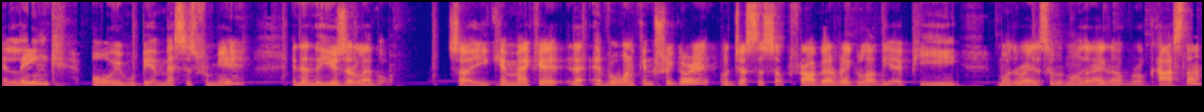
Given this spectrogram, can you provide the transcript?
a link or it will be a message from you, and then the user level. So you can make it that everyone can trigger it, or just a subscriber, regular VIP, moderator, super moderator, broadcaster,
